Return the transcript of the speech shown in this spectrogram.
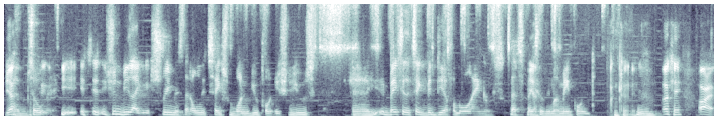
Yeah. Um, so it, it, it shouldn't be like an extremist that only takes one viewpoint. You should use uh, basically take vidya from all angles. That's basically my main point. completely. Hmm. Okay. All right.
